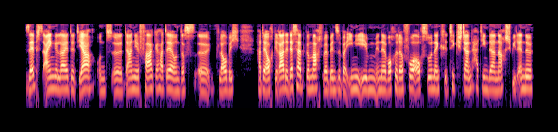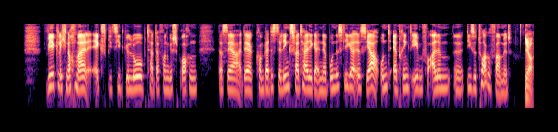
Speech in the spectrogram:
selbst eingeleitet, ja, und äh, Daniel Farke hat er, und das äh, glaube ich, hat er auch gerade deshalb gemacht, weil Benzebaini eben in der Woche davor auch so in der Kritik stand, hat ihn da nach Spielende wirklich nochmal explizit gelobt, hat davon gesprochen, dass er der kompletteste Linksverteidiger in der Bundesliga ist. Ja, und er bringt eben vor allem äh, diese Torgefahr mit. Ja,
